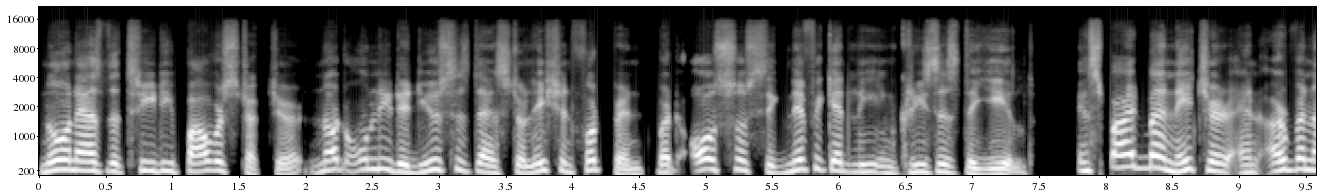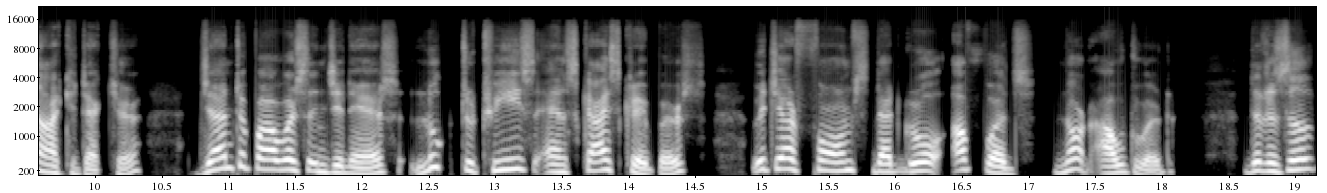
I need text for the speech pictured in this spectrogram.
known as the 3D power structure, not only reduces the installation footprint but also significantly increases the yield. Inspired by nature and urban architecture, Janta Power's engineers look to trees and skyscrapers, which are forms that grow upwards, not outward. The result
